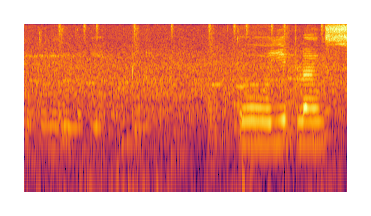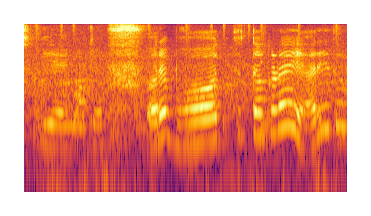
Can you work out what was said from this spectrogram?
कितनी देर लगी तो ये प्लैंक्स ये है अरे, बहुत तकड़ा है यार ये तो।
